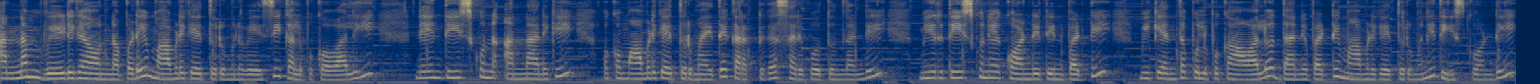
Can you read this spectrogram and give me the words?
అన్నం వేడిగా ఉన్నప్పుడే మామిడికాయ తురుమును వేసి కలుపుకోవాలి. నేను తీసుకున్న అన్నానికి ఒక మామిడికాయ తురుము అయితే కరెక్ట్గా సరిపోతుందండి. మీరు తీసుకునే క్వాంటిటీని బట్టి మీకు ఎంత పులుపు కావాలో దాన్ని బట్టి మామిడికాయ తురుముని తీసుకోండి.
